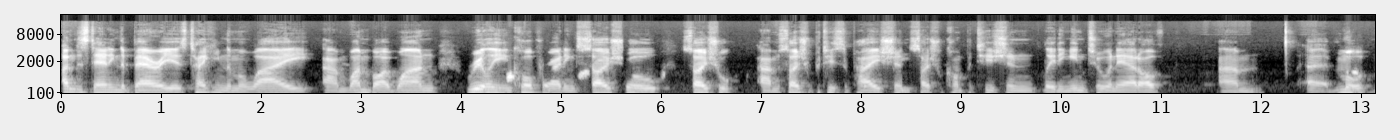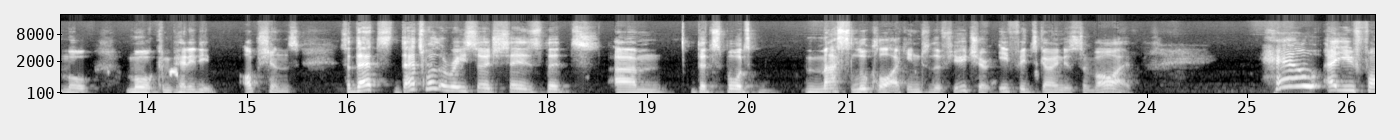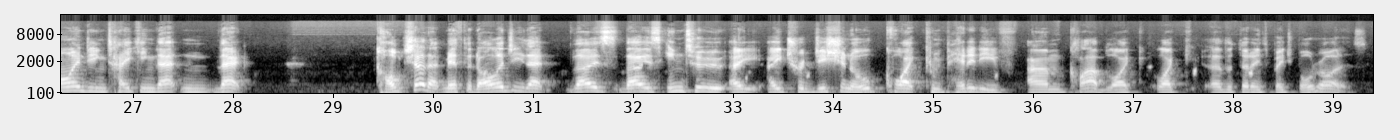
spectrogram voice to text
understanding the barriers, taking them away um, one by one, really incorporating social, social um, social participation, social competition, leading into and out of um, uh, more more more competitive options. So that's that's what the research says that um, that sports must look like into the future if it's going to survive. How are you finding taking that that culture, that methodology, that those those into a, a traditional, quite competitive um, club like like uh, the Thirteenth Beach Board Riders?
